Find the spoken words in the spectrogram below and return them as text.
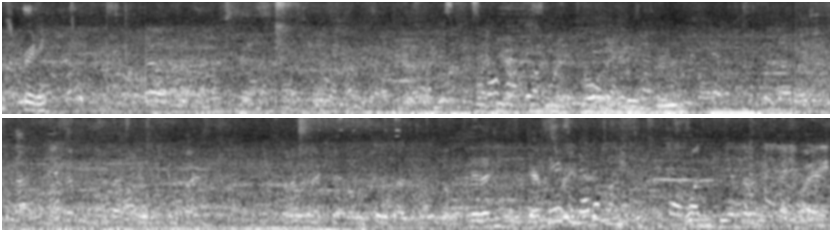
It's pretty. Here's another one. One BMW.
